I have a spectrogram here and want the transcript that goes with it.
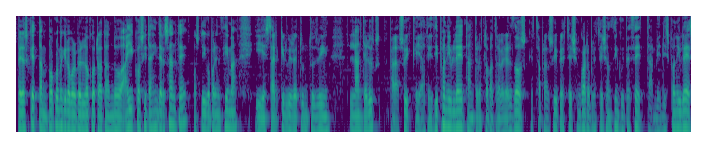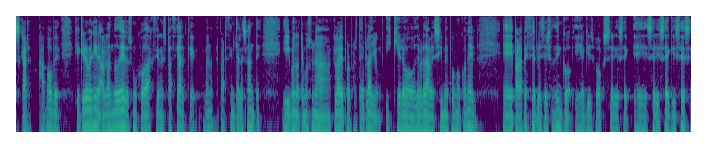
pero es que tampoco me quiero volver loco tratando, hay cositas interesantes, os digo por encima, y está el Kirby Return to Dream Land Deluxe para Switch, que ya lo tenéis disponible, tanto el Octopath Traveler 2, que está para Switch, PlayStation 4, PlayStation 5 y PC, también disponible, Scar Above, que quiero venir hablando de él, es un juego de acción espacial que, bueno, me parece interesante, y bueno, tenemos una clave por parte de Playon, y quiero de verdad ver si me pongo con él, eh, para PC, PlayStation 5 y Xbox Series, eh, Series XS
